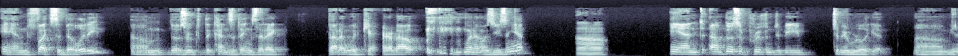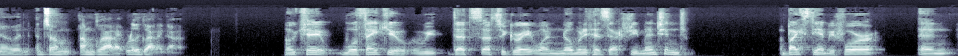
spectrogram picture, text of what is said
and flexibility. Um, those are the kinds of things that I thought I would care about when I was using it. Uh-huh. And um, those have proven to be, to be really good. Um, you know, and, and so I'm, I'm glad, I really glad I got it. Okay, well, thank you. We that's that's a great one. Nobody has actually mentioned a bike stand before, and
